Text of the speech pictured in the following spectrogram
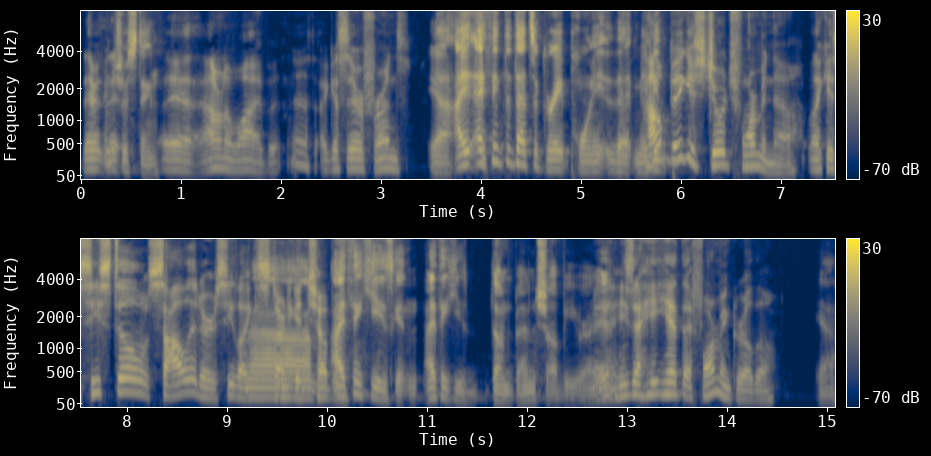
they're, they Interesting. yeah. I don't know why, but eh, I guess they were friends. Yeah, I, I think that that's a great point. That maybe How big is George Foreman now? Like, is he still solid, or is he like starting to Um, get chubby? I think he's getting. I think he's done been chubby, right? Yeah, he's a, he had that Foreman grill though. Yeah.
